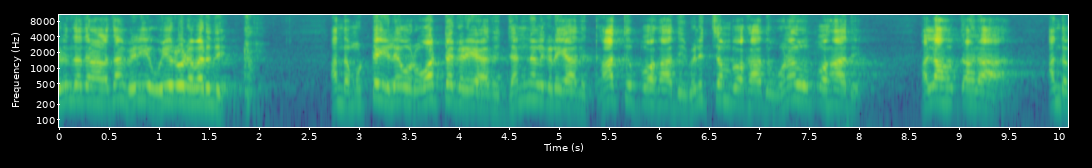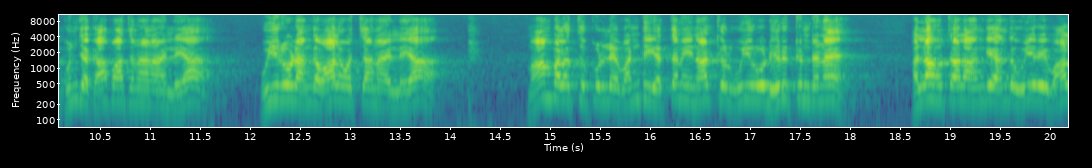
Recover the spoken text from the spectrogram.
இருந்ததுனால தான் வெளியே உயிரோடு வருது. அந்த முட்டையில் ஒரு ஓட்டை கிடையாது ஜன்னல் கிடையாது காற்று போகாது வெளிச்சம் போகாது உணவு போகாது. அல்லாஹு தாலா அந்த குஞ்சை காப்பாற்றினானா இல்லையா? உயிரோடு அங்கே வாழ வச்சானா இல்லையா? மாம்பழத்துக்குள்ளே வண்டு எத்தனை நாட்கள் உயிரோடு இருக்கின்றன? அல்லாஹு தாலா அங்கே அந்த உயிரை வாழ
